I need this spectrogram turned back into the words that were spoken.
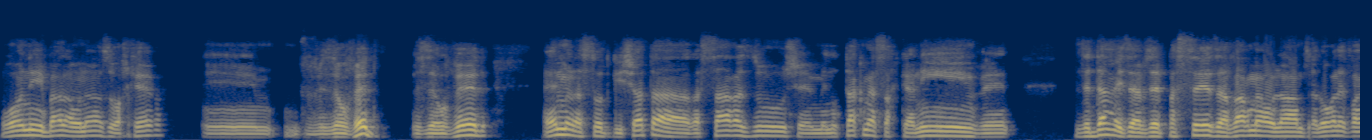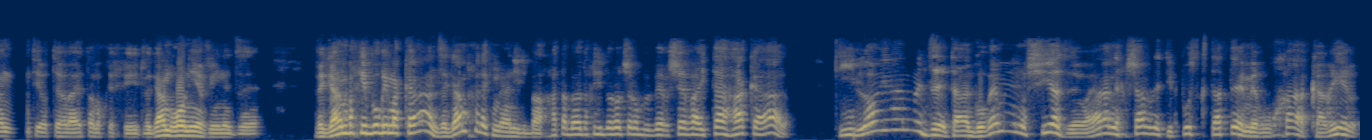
רוני בא לעונה הזו אחר, אמ, וזה עובד, וזה עובד, אין מה לעשות, גישת הרס"ר הזו שמנותק מהשחקנים, ו... זה די, זה, זה פסה, זה עבר מהעולם, זה לא רלוונטי יותר לעת הנוכחית, וגם רוני הבין את זה, וגם בחיבור עם הקהל, זה גם חלק מהנדבך. אחת הבעיות הכי גדולות שלו בבאר שבע הייתה הקהל, כי לא היה לו את זה, את הגורם האנושי הזה, הוא היה נחשב לטיפוס קצת אה, מרוחק, קריר,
